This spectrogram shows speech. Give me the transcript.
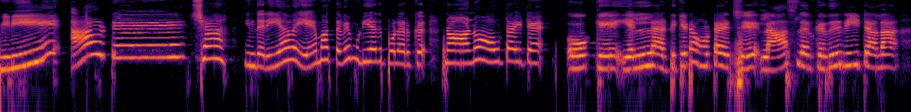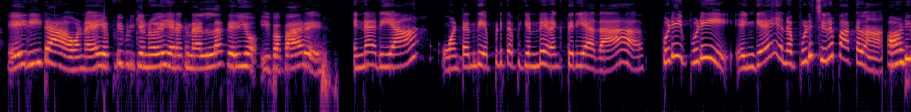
மினி அவுட் ச்சே இந்த ரியாவை ஏமாத்தவே முடியாது போல இருக்கு. நானும் அவுட் ஆயிட்டேன். ஓகே எல்லா டிக்கெட்டும் அவுட் ஆயிடுச்சு. லாஸ்ட்ல இருக்கிறது ரீட்டா தான் ஏய் ரீட்டா உன்னை எப்படி எனக்கு நல்லா தெரியும். இப்ப பாரு. என்ன ரியா? உன்கிட்ட இருந்து எப்படி தப்பிக்கணும்னு எனக்கு தெரியாதா? புடி புடி. எங்க? என்ன பிடிச்சிரு பார்க்கலாம். அடி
